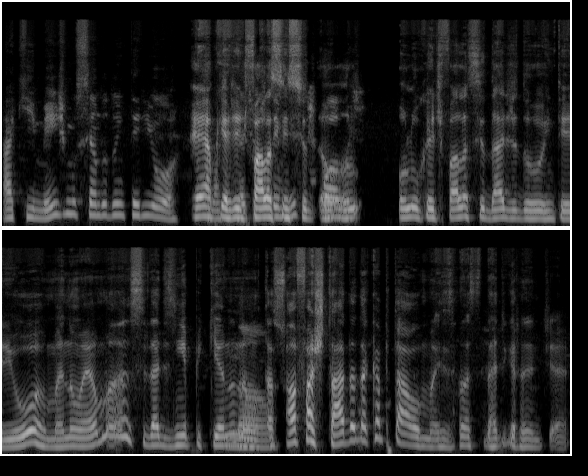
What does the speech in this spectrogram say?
aqui, mesmo sendo do interior. É, é porque a gente fala assim, o, o Luca, a gente fala cidade do interior, mas não é uma cidadezinha pequena, não. não. Tá só afastada da capital, mas é uma cidade grande, é.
